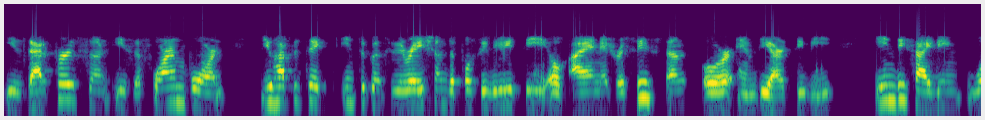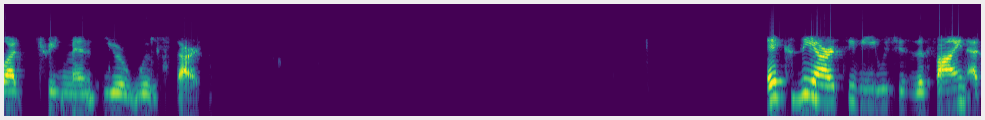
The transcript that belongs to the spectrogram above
if that person is a foreign-born, you have to take into consideration the possibility of INH resistance or MDR-TB in deciding what treatment you will start. XDR-TB, which is defined as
